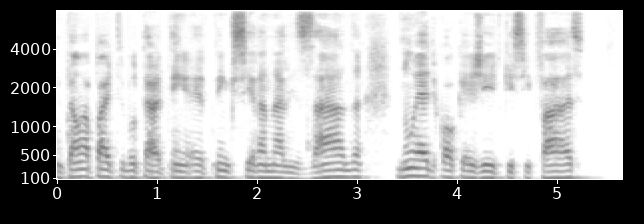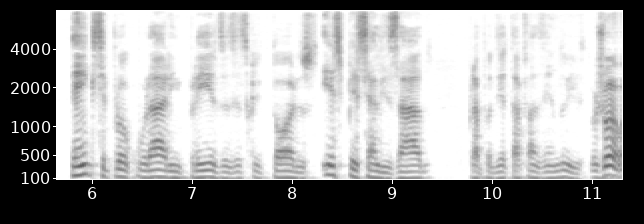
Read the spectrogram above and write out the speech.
Então, a parte tributária tem, é, tem que ser analisada, não é de qualquer jeito que se faz. Tem que se procurar empresas, escritórios especializados para poder estar fazendo isso. Ô, João,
